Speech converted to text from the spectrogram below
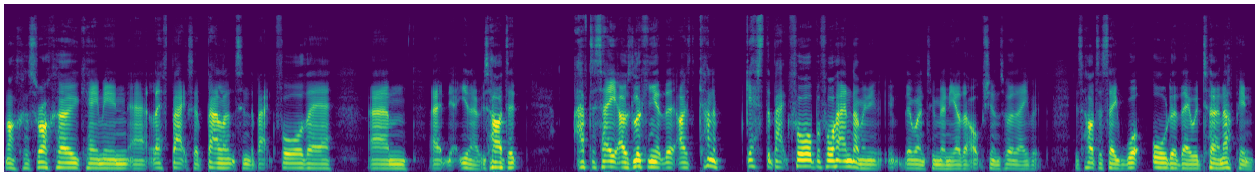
Marcos Rojo came in at left back, so balance in the back four there. Um, uh, you know, it was hard to. I have to say, I was looking at the. I kind of guessed the back four beforehand. I mean, there weren't too many other options, were they? But it's hard to say what order they would turn up in.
